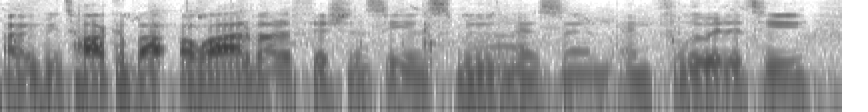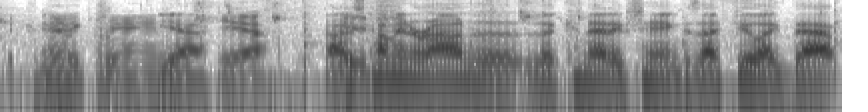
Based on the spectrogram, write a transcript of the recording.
Uh, we talk about a lot about efficiency and smoothness and, and fluidity. The kinetic And- chain. Yeah. Yeah. I was coming around to the kinetic chain because I feel like that.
